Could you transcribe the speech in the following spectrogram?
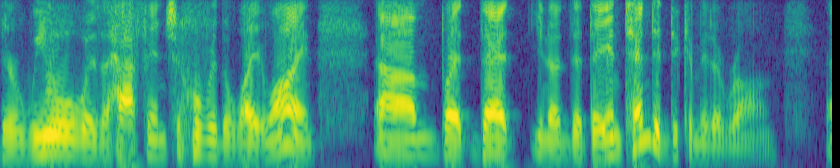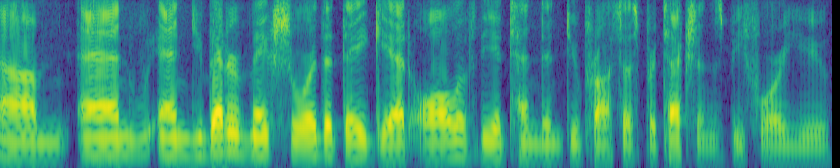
their wheel was a half inch over the white line, um, but that you know that they intended to commit a wrong, um, and and you better make sure that they get all of the attendant due process protections before you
